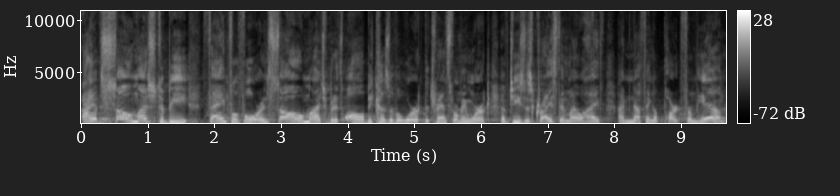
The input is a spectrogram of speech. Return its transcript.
I have so much to be thankful for and so much, but it's all because of the work, the transforming work of Jesus Christ in my life. I'm nothing apart from Him.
